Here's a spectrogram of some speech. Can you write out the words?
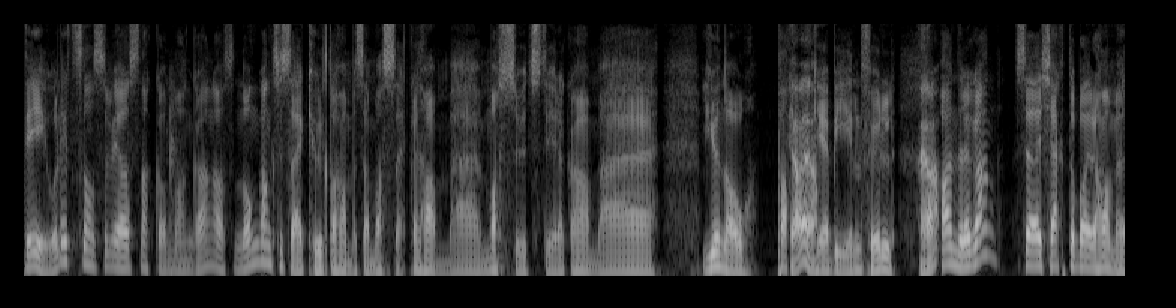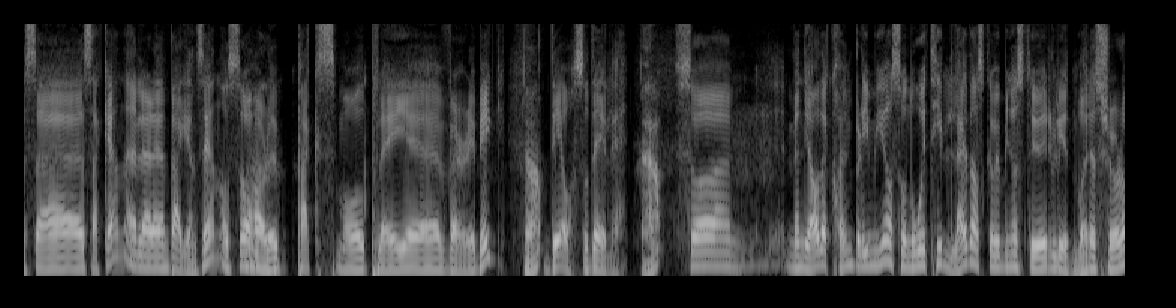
det, er jo litt sånn som vi har snakka om mange ganger. Altså, noen ganger syns jeg det er kult å ha med seg masse. Jeg kan ha med masse utstyr. Jeg kan ha med you know pakke ja, ja. bilen full. Ja. Andre gang så er det kjekt å bare ha med seg sekken eller bagen sin, og så mm. har du pack small, play eh, very big. Det er også deilig. Så, men ja, det kan bli mye. også. nå i tillegg da skal vi begynne å styre lyden vår sjøl,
